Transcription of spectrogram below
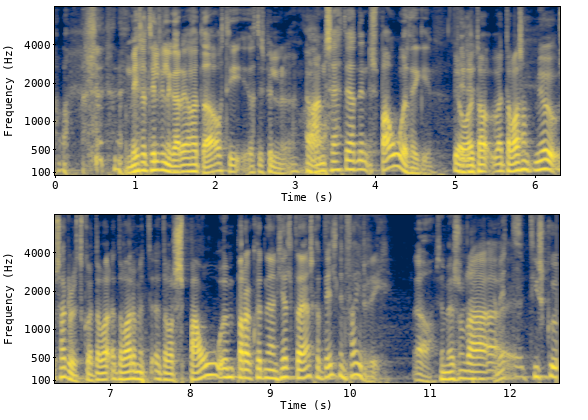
Mikla tilfinningar á þetta átt í, átt í spilinu. Og hann setti þann inn spáir það ekki? Já, þetta, þetta var samt mjög saglust, sko. þetta, var, þetta, var, einmitt- þetta var spá um bara hvernig hann held að enska deildin færi. Já, sem er svona Einmitt. tísku,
